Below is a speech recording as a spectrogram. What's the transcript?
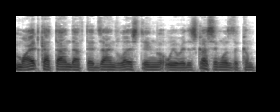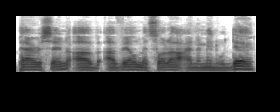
Moed Katan Daf Zayin, the last thing we were discussing was the comparison of Avel Metzora and a Menudeh,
